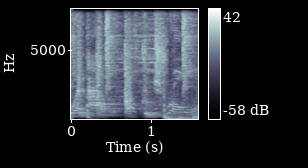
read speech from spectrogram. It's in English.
went out of control.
